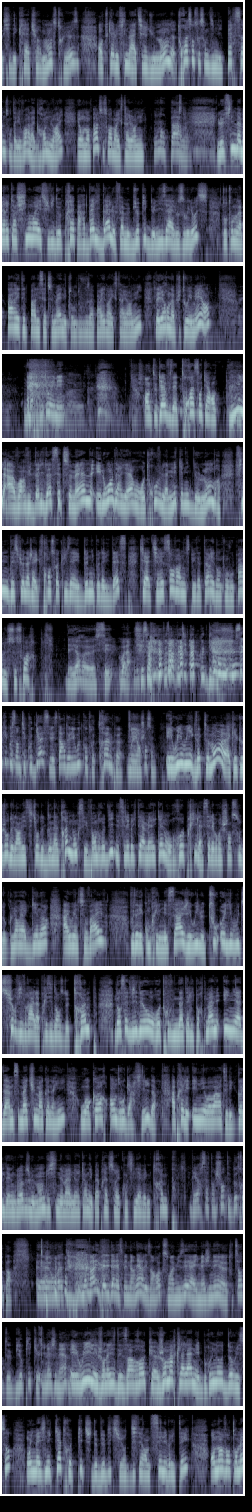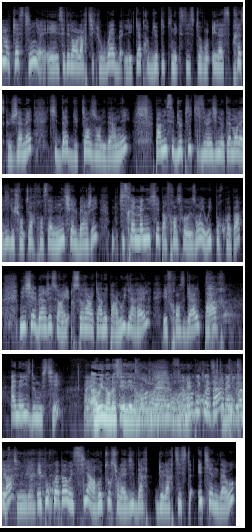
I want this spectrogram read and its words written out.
aussi des créatures monstrueuses. En tout cas, le film a attiré du monde. 370 000 personnes sont allées voir La Grande Muraille et on en parle ce soir dans l'extérieur nuit. On en parle. Le film américain-chinois est suivi de près par Dalida, le fameux biopic de Lisa Aluzuelos, dont on n'a pas arrêté de parler cette semaine et dont on vous a parlé dans l'extérieur nuit. D'ailleurs, on a plutôt aimé. Hein on a plutôt aimé. En tout cas, vous êtes 340 000 à avoir vu Dalida cette semaine. Et loin derrière, on retrouve La mécanique de l'ombre, film d'espionnage avec François Cluzet et Denis Podalides, qui a attiré 120 000 spectateurs et dont on vous parle ce soir. D'ailleurs, euh, c'est voilà, c'est ceux qui poussent un petit coup de gueule. Ceux qui poussent un petit coup de gueule, c'est les stars d'Hollywood contre Trump, mais en chanson. Et oui, oui, exactement. À quelques jours de l'investiture de Donald Trump, donc c'est vendredi, des célébrités américaines ont repris la célèbre chanson de Gloria Gaynor, I Will Survive. Vous avez compris le message, et oui, le tout Hollywood survivra à la présidence de Trump. Dans cette vidéo, on retrouve Nathalie Portman, Amy Adams, Matthew McConaughey ou encore Andrew Garfield. Après les Emmy Awards et les Golden Globes, le monde du cinéma américain n'est pas prêt de se réconcilier avec Trump. D'ailleurs, certains chantent et d'autres pas. Euh, on, va on, a parlé de Dalida la semaine dernière. Les Inrocks sont amusés à imaginer euh, toutes sortes de biopics imaginaires. Et oui, les journalistes des Inrocks, Jean-Marc Lalanne et Bruno De Ruisseau, ont imaginé quatre pitchs de biopics sur différentes célébrités, en inventant même un casting. Et c'était dans l'article web Les quatre biopics qui n'existeront hélas presque jamais, qui date du 15 janvier dernier. Parmi ces biopics, ils imaginent notamment la vie du chanteur français Michel Berger, qui serait magnifié par François Ozon. Et oui, pourquoi pas Michel Berger serait, incarné par Louis Garrel et France Gall par Anaïs de Moustier. Ah oui, non, là c'est étrange. Mais pourquoi pas, pourquoi pas Et pourquoi pas aussi un retour sur la vie de l'artiste Étienne Dao.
